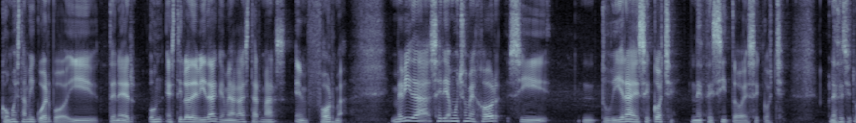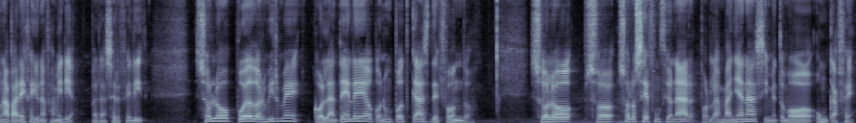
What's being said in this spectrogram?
cómo está mi cuerpo y tener un estilo de vida que me haga estar más en forma. Mi vida sería mucho mejor si tuviera ese coche. Necesito ese coche. Necesito una pareja y una familia para ser feliz. Solo puedo dormirme con la tele o con un podcast de fondo. Solo, solo sé funcionar por las mañanas si me tomo un café.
